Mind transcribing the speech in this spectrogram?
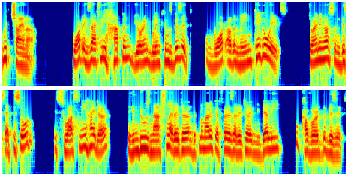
with China. What exactly happened during Blinken's visit and what are the main takeaways? Joining us in this episode is Suhasini Haidar, the Hindu's national editor and diplomatic affairs editor in New Delhi, who covered the visit.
